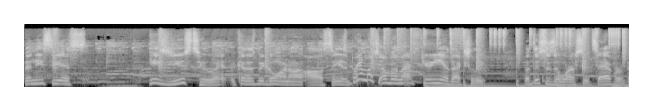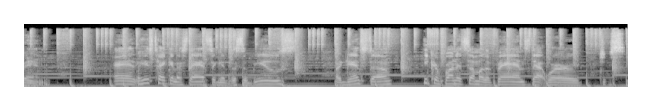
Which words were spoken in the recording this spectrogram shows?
Vinicius he's used to it because it's been going on all season, pretty much over the last few years, actually. But this is the worst it's ever been. And he's taking a stance against this abuse, against them. He confronted some of the fans that were just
